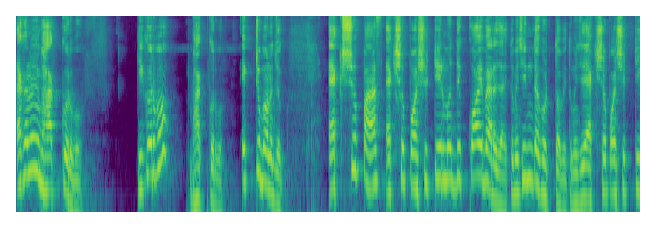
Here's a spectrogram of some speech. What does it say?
এখন আমি ভাগ করব। কি করব? ভাগ করব। একটু মনোযোগ। একশো পাঁচ, একশো পঁয়ষট্টির মধ্যে কয়বার যায়? তুমি চিন্তা করতে হবে। তুমি যদি একশো পঁয়ষট্টি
